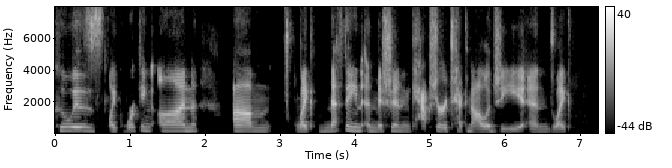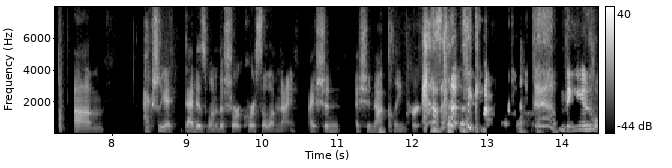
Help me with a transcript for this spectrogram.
who is like working on um, like methane emission capture technology and like um actually I, that is one of the short course alumni. I shouldn't i should not claim her as a i'm thinking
